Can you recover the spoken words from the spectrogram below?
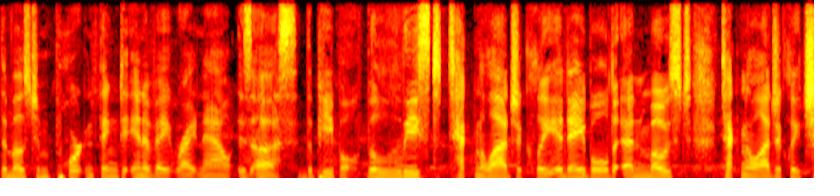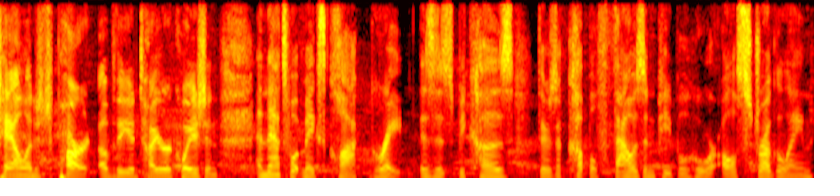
the most important thing to innovate right now is us, the people, the least technologically enabled and most technologically challenged part of the entire equation. And that's what makes CLOC great. Is it's because there's a couple thousand people who are all struggling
